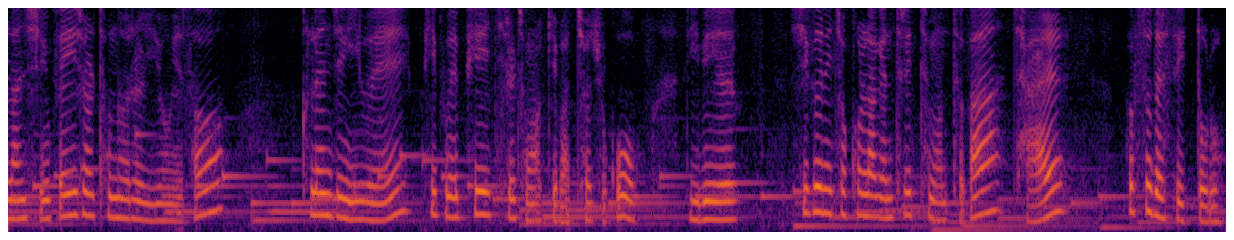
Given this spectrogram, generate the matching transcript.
발란싱 페이셜 토너를 이용해서 클렌징 이후에 피부의 pH를 정확히 맞춰주고 리빌 시그니처 콜라겐 트리트먼트가 잘 흡수될 수 있도록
